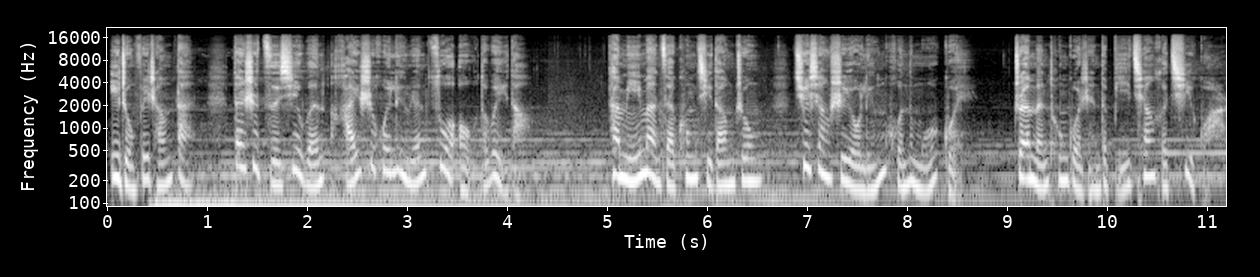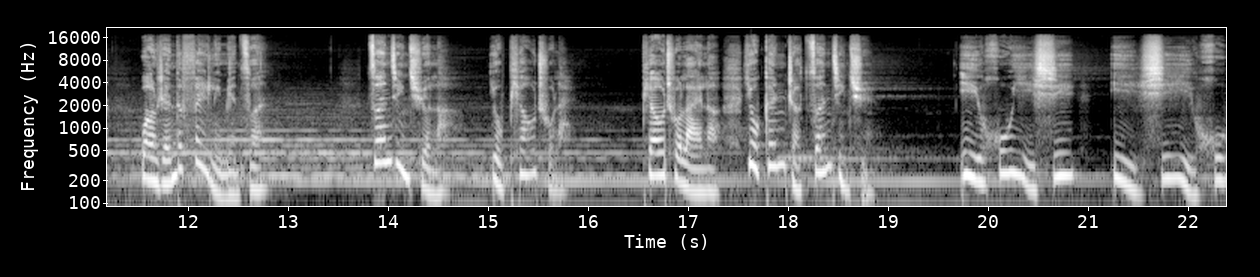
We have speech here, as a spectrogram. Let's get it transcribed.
一种非常淡，但是仔细闻还是会令人作呕的味道。它弥漫在空气当中，却像是有灵魂的魔鬼，专门通过人的鼻腔和气管往人的肺里面钻，钻进去了又飘出来，飘出来了又跟着钻进去，一呼一吸，一吸一呼。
